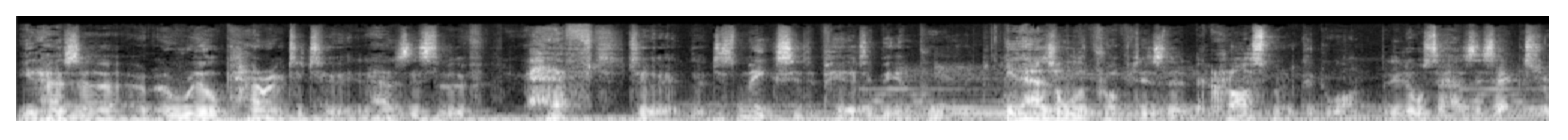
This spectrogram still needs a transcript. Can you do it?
It has a, a, a real character to it. It has this sort of heft to it that just makes it appear to be important. It has all the properties that a craftsman could want, but it also has this extra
